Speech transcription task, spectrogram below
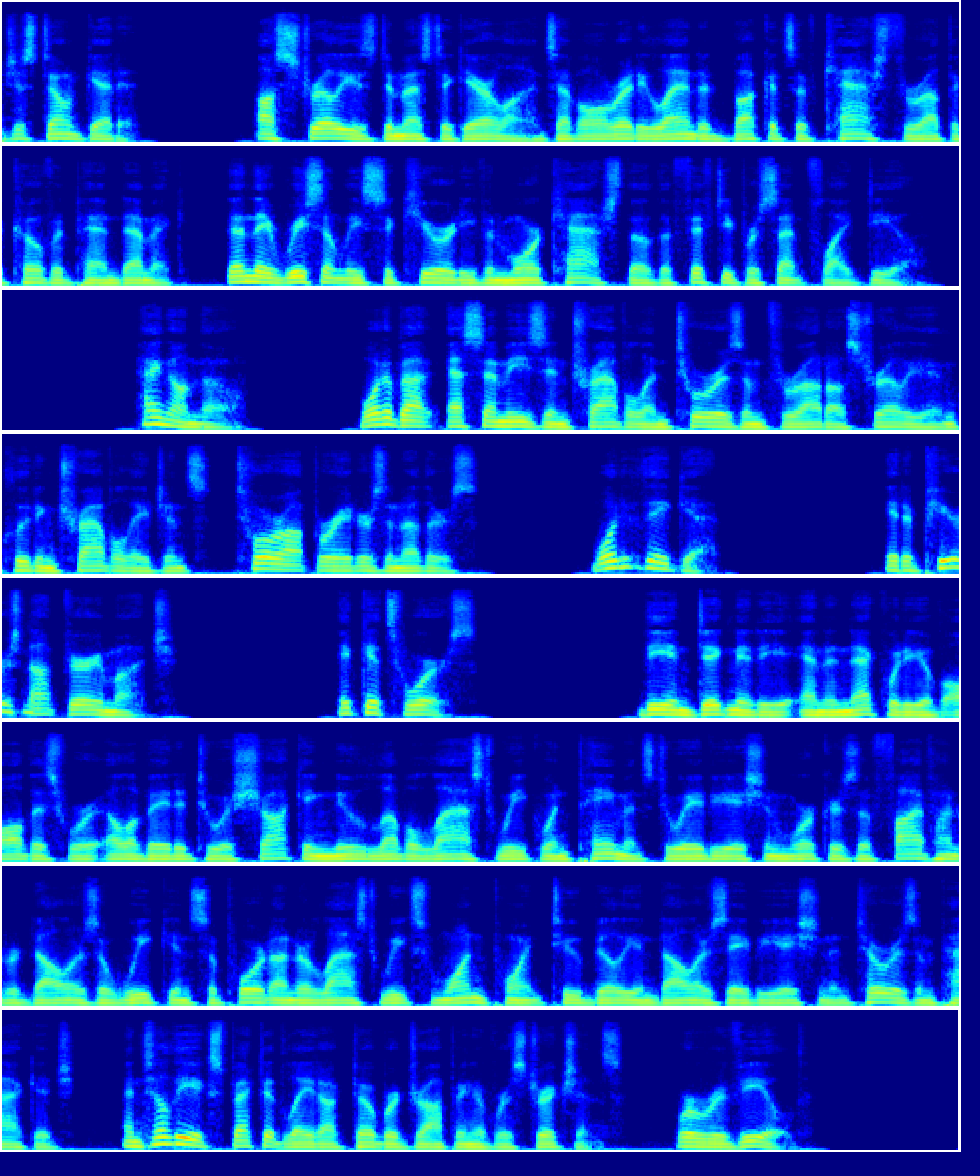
just don't get it. Australia's domestic airlines have already landed buckets of cash throughout the COVID pandemic, then they recently secured even more cash, though the 50% flight deal. Hang on though. What about SMEs in travel and tourism throughout Australia, including travel agents, tour operators, and others? What do they get? It appears not very much. It gets worse. The indignity and inequity of all this were elevated to a shocking new level last week when payments to aviation workers of $500 a week in support under last week's $1.2 billion aviation and tourism package, until the expected late October dropping of restrictions, were revealed.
